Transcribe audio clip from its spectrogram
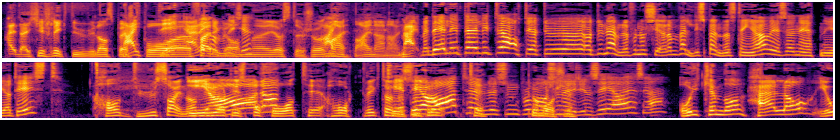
Nei, det er ikke slik du ville ha spilt Nei, på det det fergene i Østersjøen. Nei, nei, nei. nei. Nei, men det er litt, litt artig at du, at du nevner, for nå skjer det veldig spennende ting her. Hvis jeg er et ny artist. Har du signa ny artist på. HT, Hortvik Tønnesen? TTA, Tønnesen Promotion Agency. Ja, ser. Oi, hvem da? Hello. Jo,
